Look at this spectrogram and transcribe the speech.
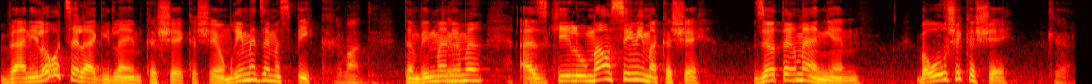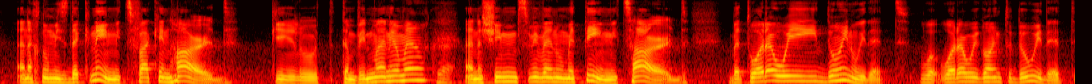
ואני לא רוצה להגיד להם קשה, קשה. אומרים את זה מספיק. הבנתי. אתה מבין מה כן. אני אומר? אז כאילו, מה עושים עם הקשה? זה יותר מעניין. ברור שקשה. כן. אנחנו מזדקנים, it's fucking hard. כאילו, אתה מבין מה אני אומר? כן. אנשים סביבנו מתים, it's hard. But what are we doing with it? What, are we going to do with it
